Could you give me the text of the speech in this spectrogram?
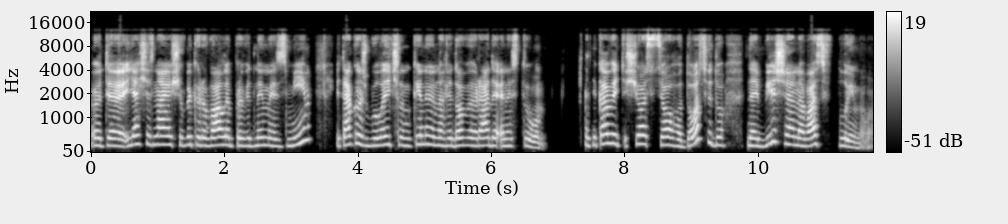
От е, я ще знаю, що ви керували провідними ЗМІ і також були членкиною наглядової ради НСТУ. Цікавить, що з цього досвіду найбільше на вас вплинуло?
